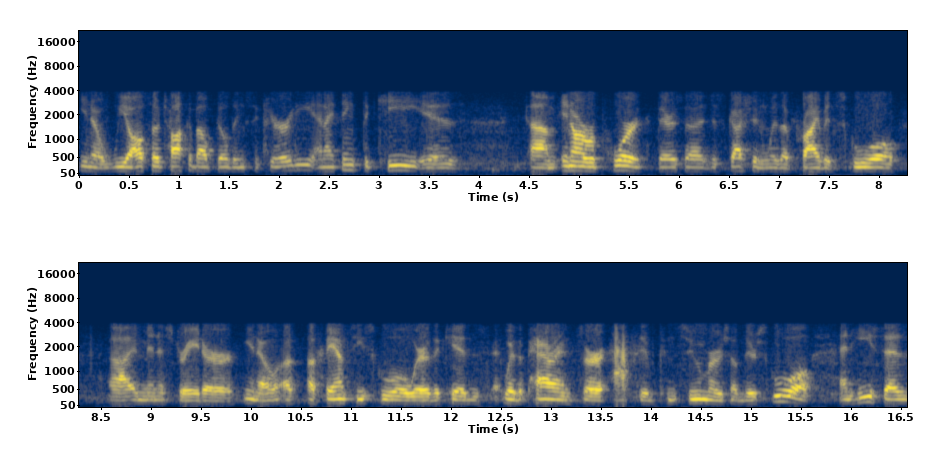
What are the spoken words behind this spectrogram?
you know we also talk about building security and I think the key is um in our report there's a discussion with a private school uh, administrator, you know, a, a fancy school where the kids, where the parents are active consumers of their school, and he says,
